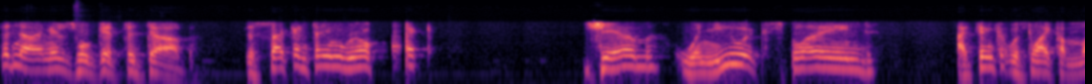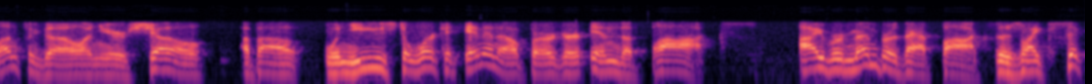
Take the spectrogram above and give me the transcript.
the Niners will get the dub. The second thing, real quick, Jim, when you explained, I think it was like a month ago on your show about when you used to work at In N Out Burger in the box. I remember that box. There's like six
